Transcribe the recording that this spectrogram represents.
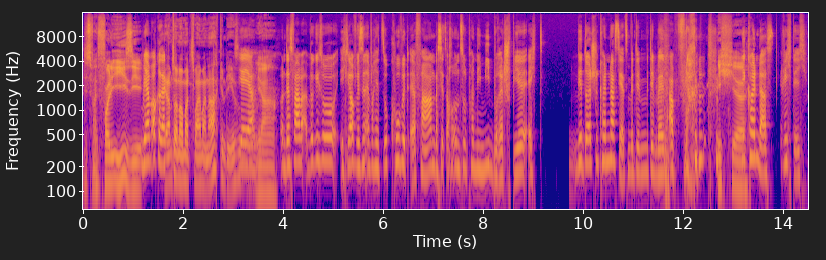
Das war voll easy. Wir haben auch gesagt, Wir haben es auch nochmal zweimal nachgelesen. Ja, ja. Ja. Und das war wirklich so, ich glaube, wir sind einfach jetzt so Covid erfahren, dass jetzt auch unser Pandemie-Brettspiel echt, wir Deutschen können das jetzt mit dem, mit dem Wellen abflachen. Ich, äh, Wir können das, richtig.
